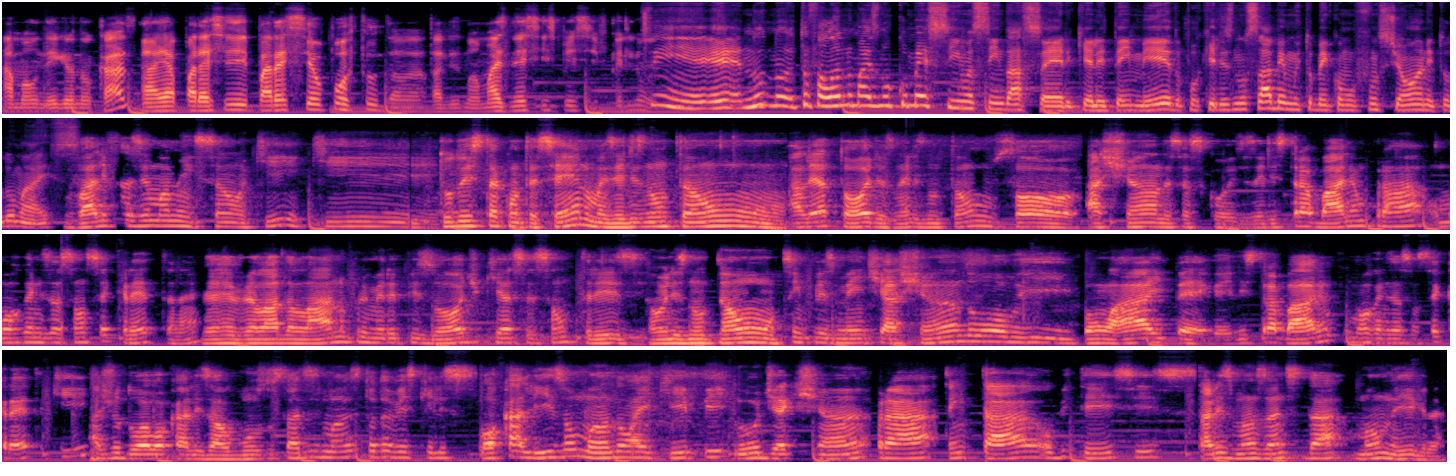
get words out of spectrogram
A mão negra no caso. Aí aparece, parece ser oportuno o talismã. Mas nesse específico ele não. Sim, é, é, no- no- eu tô falando mais no comecinho, assim, da série, que ele tem medo, porque eles não sabem muito bem como funciona e tudo mais. Vale fazer uma menção aqui que tudo isso tá acontecendo, mas eles não tão aleatórios, né? Eles não estão só achando essas coisas. Eles trabalham para uma organização secreta, né? É revelada lá no primeiro episódio, que é a seção 13. Então eles não estão simplesmente achando e vão lá e pega. Eles trabalham para uma organização secreta que ajudou a localizar alguns dos talismãs e toda vez que eles localizam, mandam a equipe do Jack Chan para tentar obter esses talismãs antes da mão negra.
